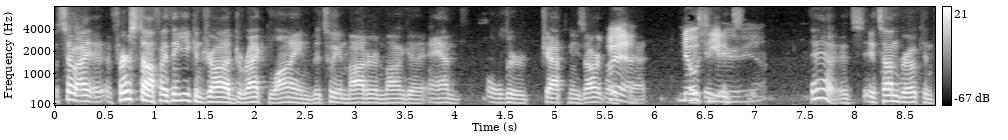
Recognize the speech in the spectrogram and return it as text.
So I first off, I think you can draw a direct line between modern manga and older Japanese art Oh, like yeah. that. No Like, it- theater. it's- Yeah. Yeah, it's it's unbroken.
